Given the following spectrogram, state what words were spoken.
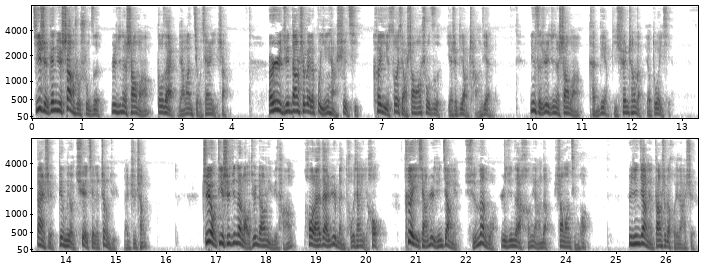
即使根据上述数字，日军的伤亡都在两万九千人以上。而日军当时为了不影响士气，刻意缩小伤亡数字也是比较常见的。因此，日军的伤亡肯定比宣称的要多一些，但是并没有确切的证据来支撑。只有第十军的老军长李玉堂后来在日本投降以后，特意向日军将领询问过日军在衡阳的伤亡情况。日军将领当时的回答是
